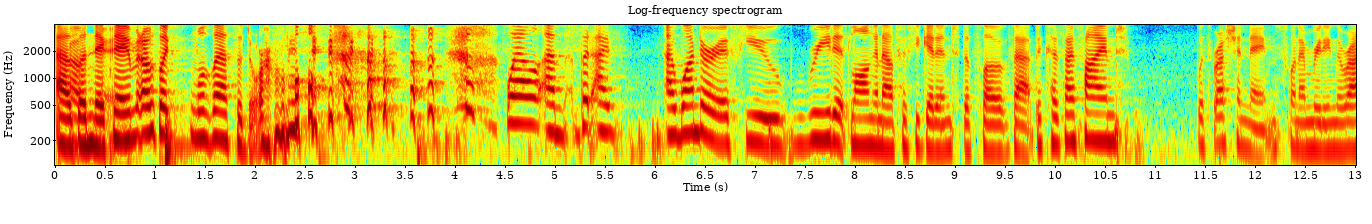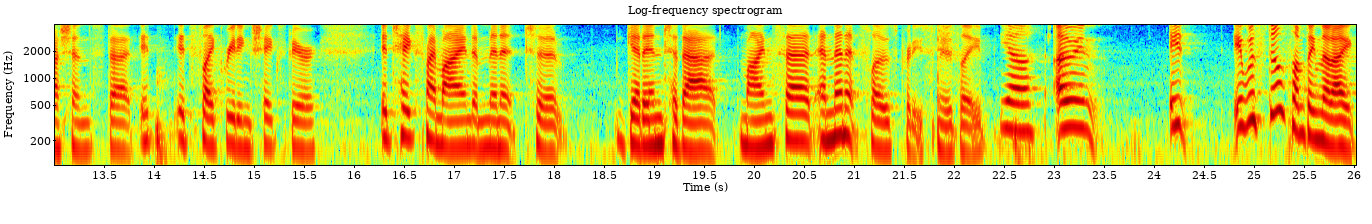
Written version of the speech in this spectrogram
as a nickname and i was like well that's adorable Well, um, but I I wonder if you read it long enough if you get into the flow of that because I find with Russian names when I'm reading the Russians that it it's like reading Shakespeare. It takes my mind a minute to get into that mindset and then it flows pretty smoothly. Yeah, I mean, it it was still something that I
